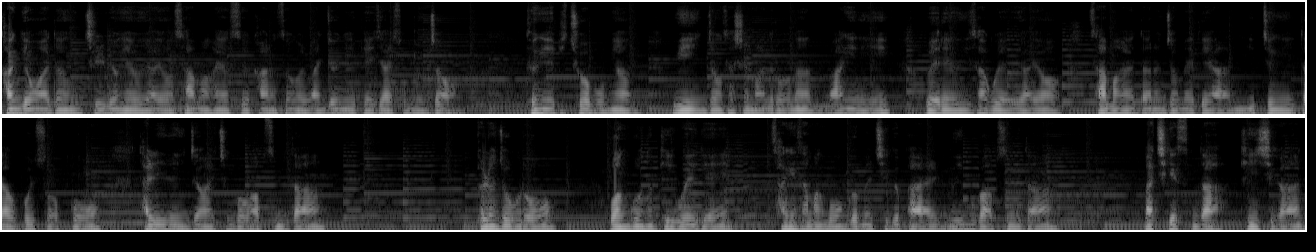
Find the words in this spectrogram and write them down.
간경화 등 질병에 의하여 사망하였을 가능성을 완전히 배제할 수 없는 점 등에 비추어 보면 위 인정 사실만으로는 망인이 외래의 사고에 의하여 사망하였다는 점에 대한 입증이 있다고 볼 수 없고 달리를 인정할 증거가 없습니다. 결론적으로 원고는 피고에게 상해사망보험금을 지급할 의무가 없습니다. 마치겠습니다. 긴 시간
